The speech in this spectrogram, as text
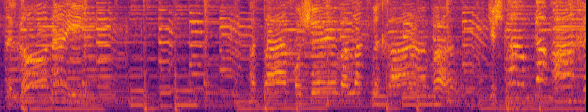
זה לא נעים. אתה חושב על עצמך אבל ישנם גם אחרים.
